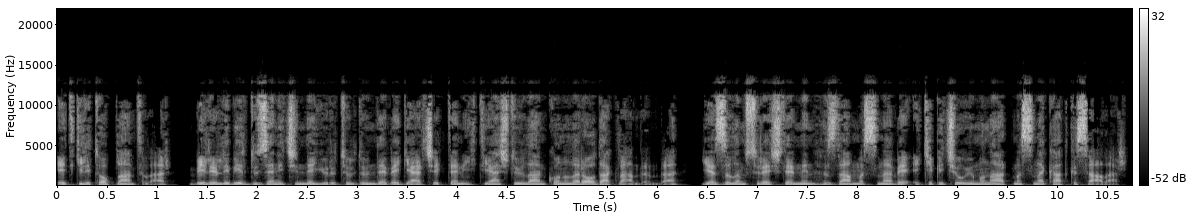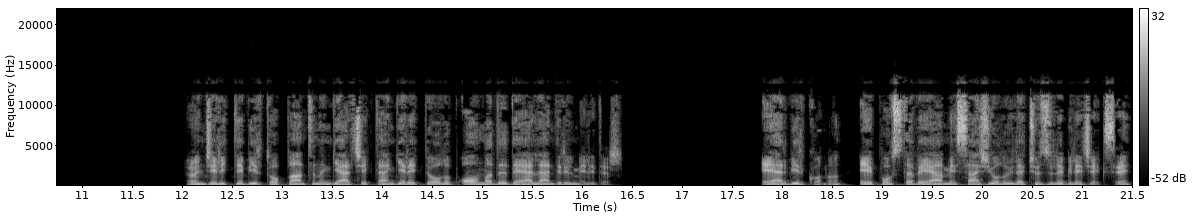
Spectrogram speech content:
Etkili toplantılar, belirli bir düzen içinde yürütüldüğünde ve gerçekten ihtiyaç duyulan konulara odaklandığında, yazılım süreçlerinin hızlanmasına ve ekip içi uyumun artmasına katkı sağlar. Öncelikle bir toplantının gerçekten gerekli olup olmadığı değerlendirilmelidir. Eğer bir konu, e-posta veya mesaj yoluyla çözülebilecekse,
